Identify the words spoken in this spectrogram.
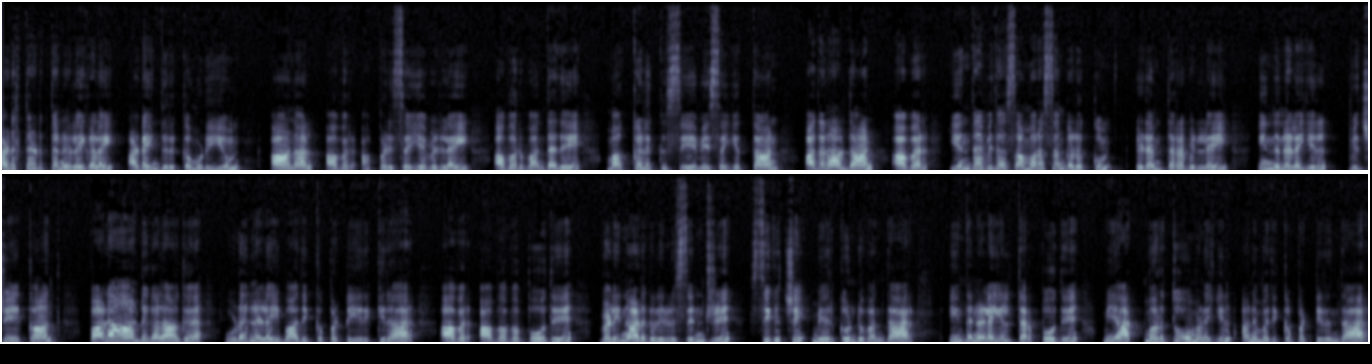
அடுத்தடுத்த நிலைகளை அடைந்திருக்க முடியும். ஆனால் அவர் அப்படி செய்யவில்லை. அவர் வந்ததே மக்களுக்கு சேவை செய்யத்தான். அதனால்தான் அவர் எந்தவித சமரசங்களுக்கும் இடம் தரவில்லை. இந்த நிலையில் விஜயகாந்த் பல ஆண்டுகளாக உடல்நிலை பாதிக்கப்பட்டு இருக்கிறார். அவர் அவ்வப்போது வெளிநாடுகளில் சென்று சிகிச்சை மேற்கொண்டு வந்தார். இந்த நிலையில் தற்போது மியாட் மருத்துவமனையில் அனுமதிக்கப்பட்டிருந்தார்.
